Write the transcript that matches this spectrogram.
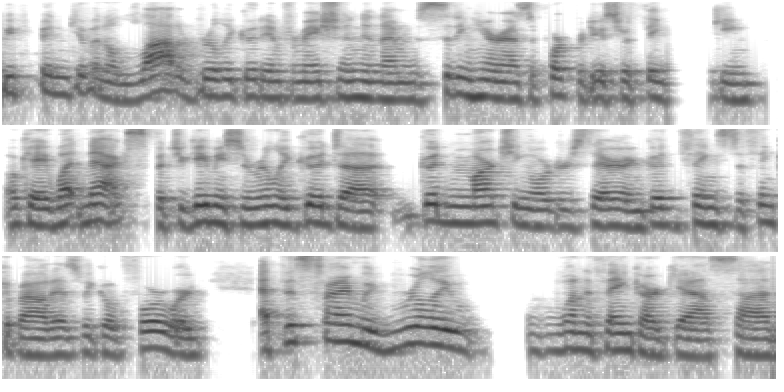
We've been given a lot of really good information, and I'm sitting here as a pork producer thinking, okay, what next? But you gave me some really good, uh, good marching orders there and good things to think about as we go forward. At this time, we really want to thank our guests. Uh,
